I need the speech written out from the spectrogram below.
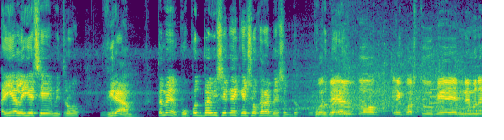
અહીંયા લઈએ છીએ મિત્રો વિરામ. તમે ભૂપતભાઈ વિશે કંઈ કહેશો ખરા બે શબ્દ? ભૂપતભાઈ તો એક વસ્તુ કે એમને મને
